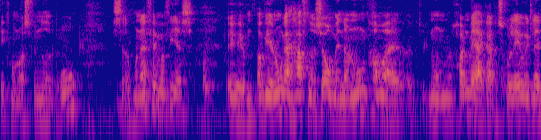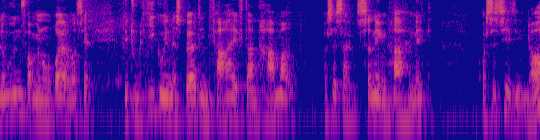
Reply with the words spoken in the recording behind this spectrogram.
det kan hun også finde ud af at bruge, selvom hun er 85. Øh, og vi har nogle gange haft noget sjov, men når nogen kommer, øh, nogle håndværkere, der skulle lave et eller andet udenfor med nogle rør, og siger, vil du lige gå ind og spørge din far efter en hammer? Og så sagt, sådan en har han ikke. Og så siger de, nå,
